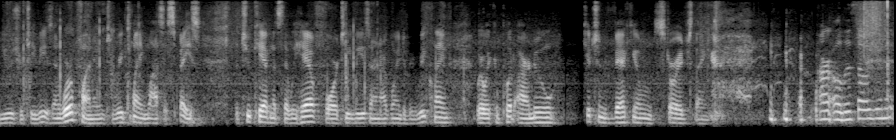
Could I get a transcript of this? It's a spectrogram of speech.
use your TVs. And we're planning to reclaim lots of space. The two cabinets that we have for TVs are now going to be reclaimed, where we can put our new kitchen vacuum storage thing. our Oliso unit.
